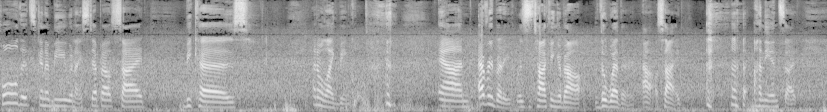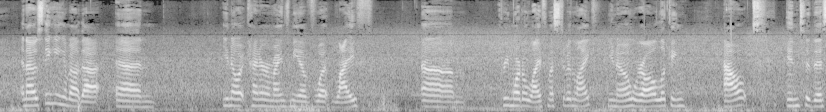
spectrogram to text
cold it's going to be when I step outside because I don't like being cold. and everybody was talking about the weather outside on the inside. And I was thinking about that and you know, it kind of reminds me of what life um, premortal life must have been like. You know, we're all looking out into this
